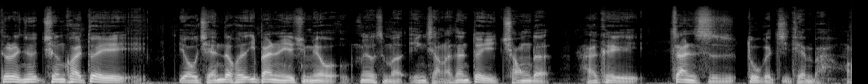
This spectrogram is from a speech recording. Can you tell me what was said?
得了六千块，对有钱的或者一般人也许没有没有什么影响了，但对于穷的还可以暂时度个几天吧。啊，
